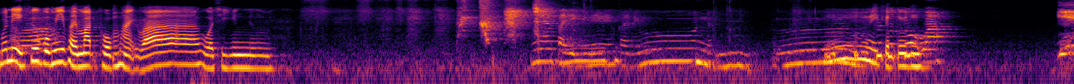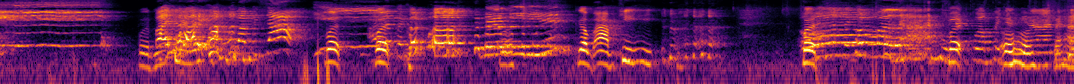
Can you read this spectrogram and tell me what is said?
มื้อนี้คือบ่มีไผมัดผมให้ว่าหัวสิยังนึงเนี่ยไปอีกนี่ไปนู่นเออือมนี่ การ์ตูน ว่ะเปิดไปมาเลยมาพิซซ่าเปิด เปิด เป็นคนเปิดเกือบอาบขี้อีก เปิด เป็นคนเปิดเปิดความเป็นอโอ้ย่างโหนี้นะไปหา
